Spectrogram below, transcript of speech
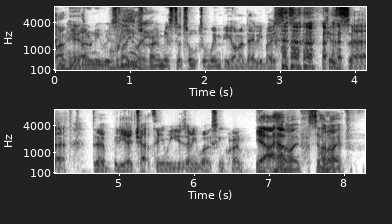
uh, here. the only reason I use Chrome is to talk to Wimpy on a daily basis because uh, the video chat thing we use only works in Chrome. Yeah, I have and I've similar. and I've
